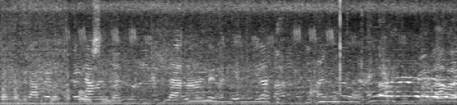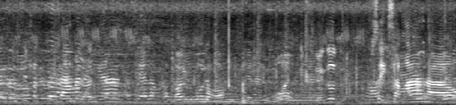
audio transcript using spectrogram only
papalit papawisan mo. Kailangan lang yan. Kasi alam ko ba yan. Sa isang araw.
